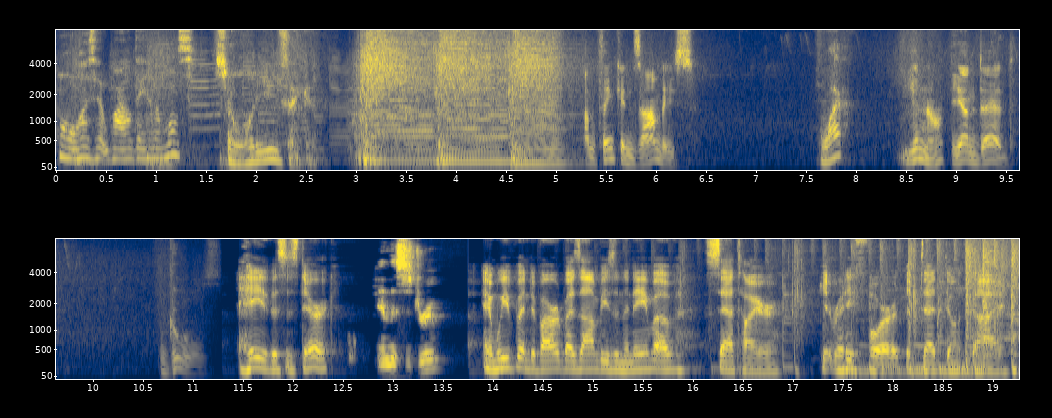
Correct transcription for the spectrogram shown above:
What was it, wild animals? So what are you thinking? I'm thinking zombies. What? You know, the undead. Ghouls. Hey, this is Derek, And this is Drew. and we've been devoured by zombies in the name of satire. Get ready for The Dead Don't Die.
